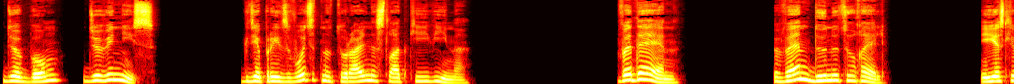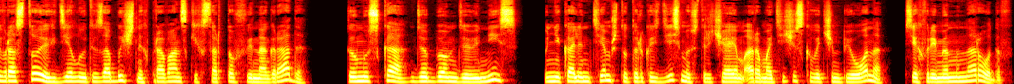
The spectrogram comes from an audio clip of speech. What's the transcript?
де Бом де Венис, где производят натурально сладкие вина. ВДН. Вен дю натурель. И если в Расто их делают из обычных прованских сортов винограда, то муска de Baume de Venise уникален тем, что только здесь мы встречаем ароматического чемпиона всех времен и народов.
